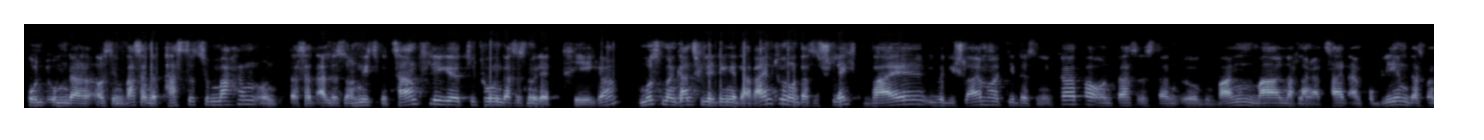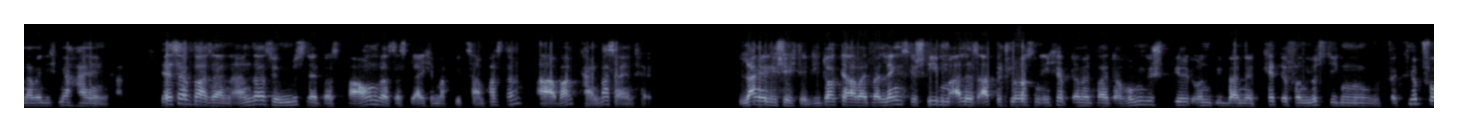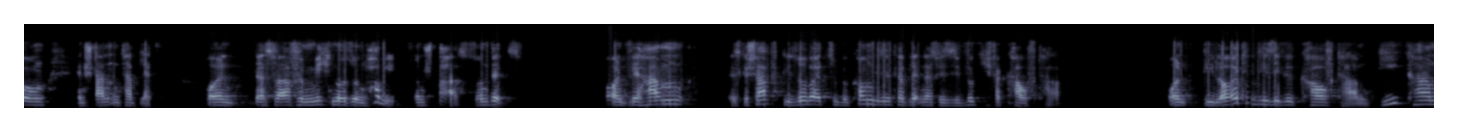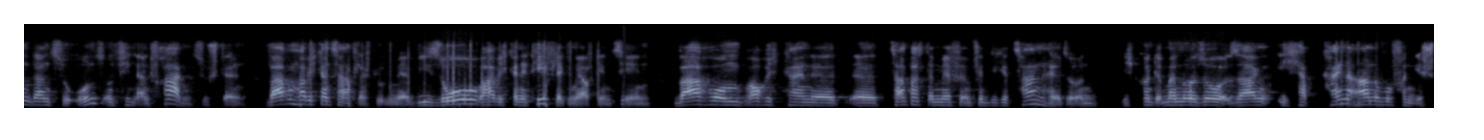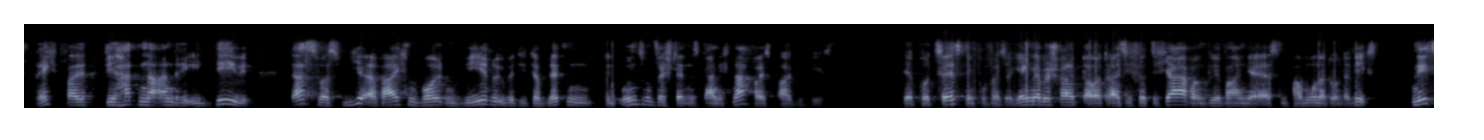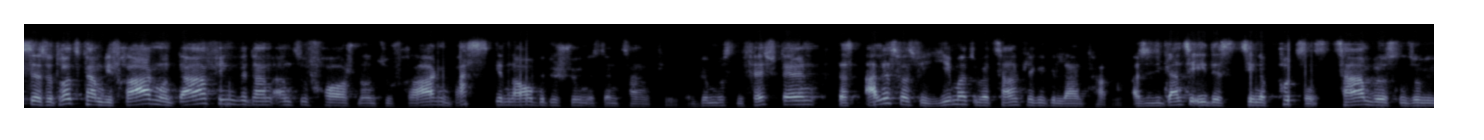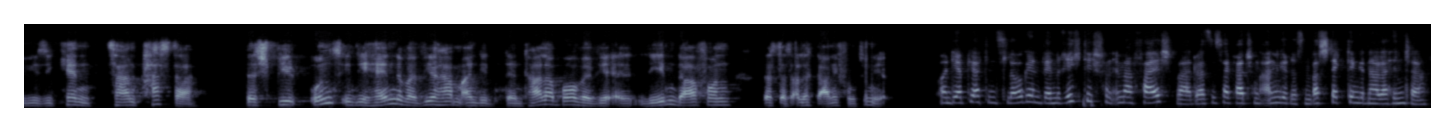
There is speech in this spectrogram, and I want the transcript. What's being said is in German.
Und um da aus dem Wasser eine Paste zu machen, und das hat alles noch nichts mit Zahnpflege zu tun, das ist nur der Träger, muss man ganz viele Dinge da reintun und das ist schlecht, weil über die Schleimhaut geht das in den Körper und das ist dann irgendwann mal nach langer Zeit ein Problem, das man aber nicht mehr heilen kann. Deshalb war sein Ansatz, wir müssen etwas bauen, was das gleiche macht wie Zahnpasta, aber kein Wasser enthält. Lange Geschichte. Die Doktorarbeit war längst geschrieben, alles abgeschlossen. Ich habe damit weiter rumgespielt und über eine Kette von lustigen Verknüpfungen entstanden Tabletten. Und das war für mich nur so ein Hobby, so ein Spaß, so ein Witz. Und wir haben es geschafft, die so weit zu bekommen, diese Tabletten, dass wir sie wirklich verkauft haben. Und die Leute, die sie gekauft haben, die kamen dann zu uns und fingen an, Fragen zu stellen. Warum habe ich kein Zahnfleischbluten mehr? Wieso habe ich keine Teeflecken mehr auf den Zähnen? Warum brauche ich keine äh, Zahnpasta mehr für empfindliche Zahnhälse? Und ich konnte immer nur so sagen, ich habe keine Ahnung, wovon ihr sprecht, weil wir hatten eine andere Idee. Das, was wir erreichen wollten, wäre über die Tabletten in unserem Verständnis gar nicht nachweisbar gewesen. Der Prozess, den Professor Gengler beschreibt, dauert 30, 40 Jahre und wir waren ja erst ein paar Monate unterwegs. Nichtsdestotrotz kamen die Fragen und da fingen wir dann an zu forschen und zu fragen, was genau bitteschön ist denn Zahnpflege? Und wir mussten feststellen, dass alles, was wir jemals über Zahnpflege gelernt haben, also die ganze Idee des Zähneputzens, Zahnbürsten, so wie wir sie kennen, Zahnpasta, das spielt uns in die Hände, weil wir haben ein Dentallabor, weil wir erleben davon, dass das alles gar nicht funktioniert. Und ihr habt ja auch den Slogan, wenn richtig schon immer falsch war. Du hast es ja gerade schon angerissen. Was steckt denn genau dahinter?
